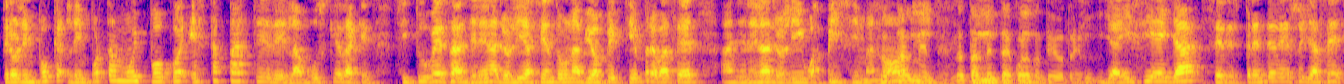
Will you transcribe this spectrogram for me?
pero le, impoca- le importa muy poco esta parte de la búsqueda que si tú ves a Angelina Jolie haciendo una biopic, siempre va a ser Angelina Jolie guapísima, ¿no? Totalmente, totalmente de acuerdo contigo, Trino. sí, y ahí sí ella se desprende de eso y hace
